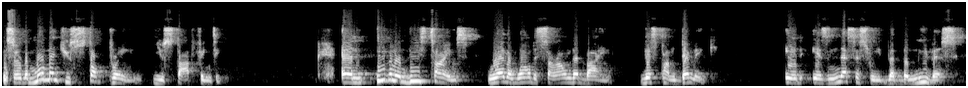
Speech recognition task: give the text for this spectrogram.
And so the moment you stop praying, you start fainting. And even in these times where the world is surrounded by this pandemic, it is necessary that believers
